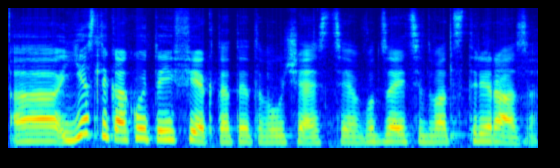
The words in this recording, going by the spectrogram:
А, есть ли какой-то эффект от этого участия вот за эти 23 раза?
